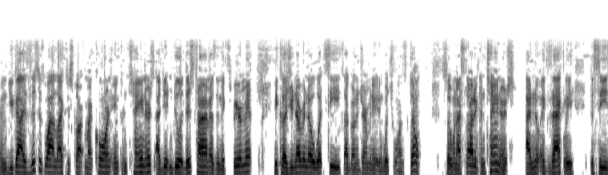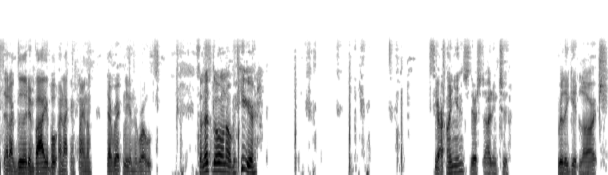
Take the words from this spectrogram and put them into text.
And you guys, this is why I like to start my corn in containers. I didn't do it this time as an experiment because you never know what seeds are going to germinate and which ones don't. So when I start in containers, I know exactly the seeds that are good and valuable and I can plant them directly in the rows. So let's go on over here. See our onions, they're starting to really get large.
